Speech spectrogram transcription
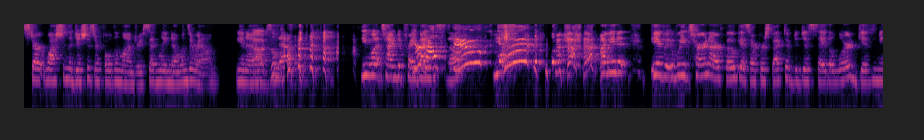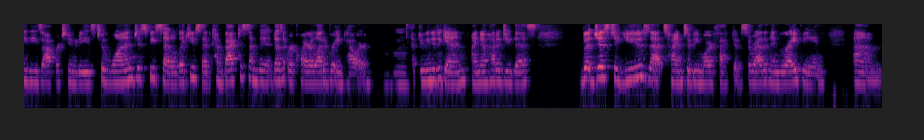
start washing the dishes or folding laundry. Suddenly, no one's around. You know, absolutely. you want time to pray Your by yourself. Too? Yeah. I mean, if, if we turn our focus, our perspective to just say, the Lord gives me these opportunities to one, just be settled, like you said, come back to something that doesn't require a lot of brain power. Mm-hmm. I'm doing it mm-hmm. again. I know how to do this. But just to use that time to be more effective. So rather than griping, um,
